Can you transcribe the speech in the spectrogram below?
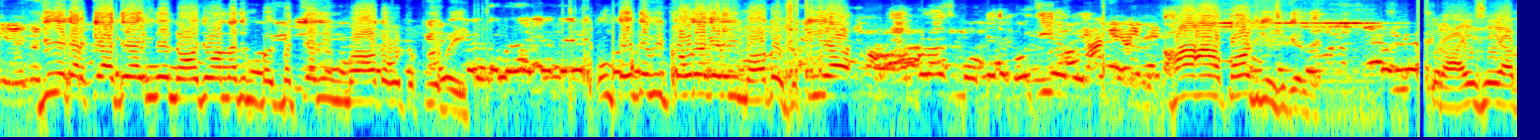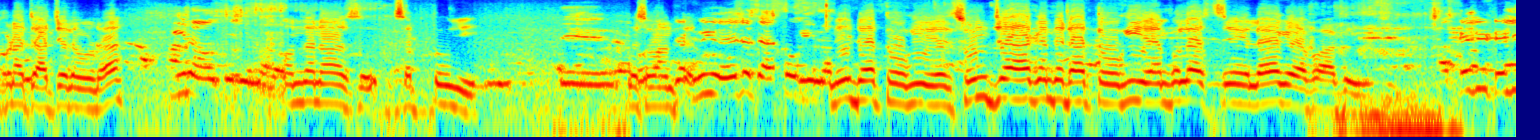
ਜਿਹਦੇ ਕਰਕੇ ਅੱਜ ਇੰਨੇ ਨੌਜਵਾਨਾਂ ਦੀ ਬੱਚਿਆਂ ਦੀ ਮੌਤ ਹੋ ਚੁੱਕੀ ਹੈ ਬਈ ਉਹ ਕਹਿੰਦੇ ਵੀ 14 ਜਣੇ ਦੀ ਮੌਤ ਹੋ ਚੁੱਕੀ ਆ। ਐਂਬੂਲੈਂਸ ਮੌਕੇ ਤੇ ਪਹੁੰਚੀ ਹੈ ਕੋਈ ਹਾਂ ਹਾਂ ਪਹੁੰਚ ਗਈ ਸੀ ਕਹਿੰਦੇ। ਭਰਾ ਹੀ ਸੀ ਆਪਣਾ ਚਾਚੇ ਦਾ ਮੁੰਡਾ। ਕੀ ਨਾਮ ਸੀ ਉਹਨਾਂ ਦਾ ਉਹਦਾ ਨਾਮ ਸੱਟੂ ਜੀ। ਤੇ ਜਸਵੰਤ। ਜ਼ਖਮੀ ਹੋਏ ਜਾਂ ਡੈਥ ਹੋ ਗਈ ਉਹਨਾਂ ਨਹੀਂ ਡੈਥ ਹੋ ਗਈ। ਹੈ ਸੁਣ ਜਾ ਕਹਿੰਦੇ ਡੈਥ ਹੋ ਗਈ ਐਂਬੂਲੈਂਸ 'ਚ ਲੈ ਗਿਆ ਪਾ ਕੇ। ਦੀ ਅੱਗੇ ਵੀ ਡੇਲੀ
